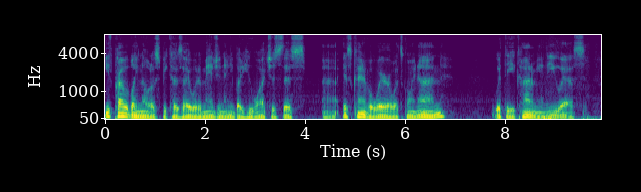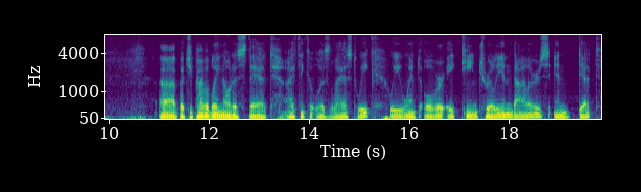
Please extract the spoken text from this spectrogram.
You've probably noticed because I would imagine anybody who watches this uh, is kind of aware of what's going on with the economy in the U.S. Uh, but you probably noticed that I think it was last week we went over $18 trillion in debt.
